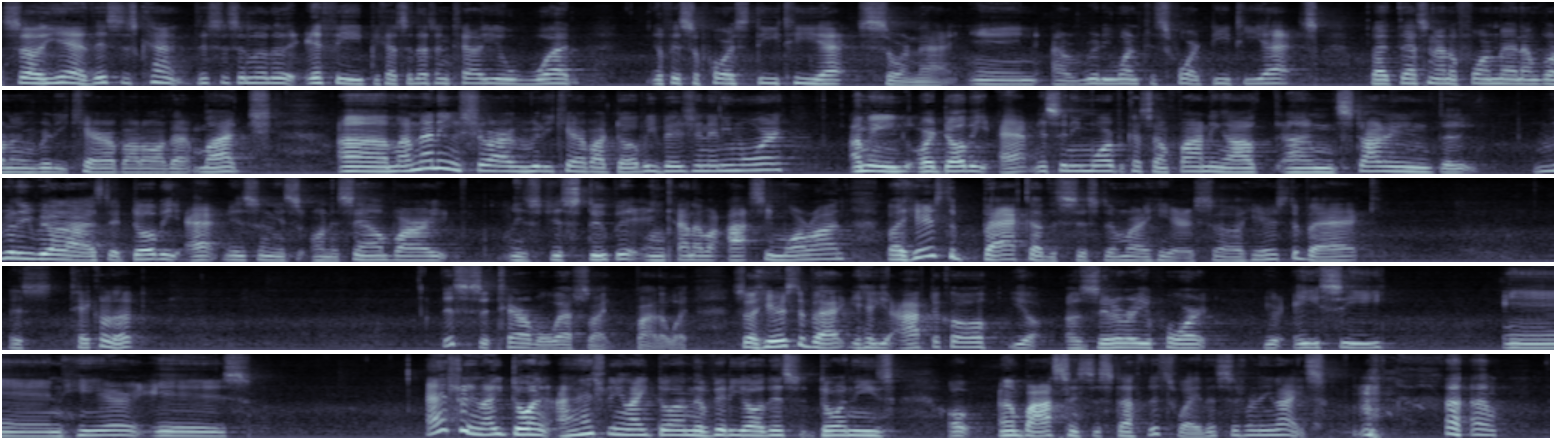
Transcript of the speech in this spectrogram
So yeah, this is kind. Of, this is a little iffy because it doesn't tell you what if it supports DTS or not. And I really want to support DTS, but that's not a format I'm going to really care about all that much. Um, I'm not even sure I really care about Dolby Vision anymore. I mean, or Dolby Atmos anymore because I'm finding out I'm starting to really realize that Dolby Atmos on, this, on the soundbar is just stupid and kind of an oxymoron. But here's the back of the system right here. So here's the back. Let's take a look. This is a terrible website, by the way. So here's the back. You have your optical, your auxiliary port, your AC, and here is. I actually like doing. I actually like doing the video. This doing these oh, unboxings and stuff this way. This is really nice.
